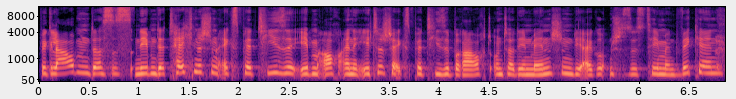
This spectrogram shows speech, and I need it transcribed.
Wir glauben, dass es neben der technischen Expertise eben auch eine ethische Expertise braucht unter den Menschen, die algorithmische Systeme entwickeln.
